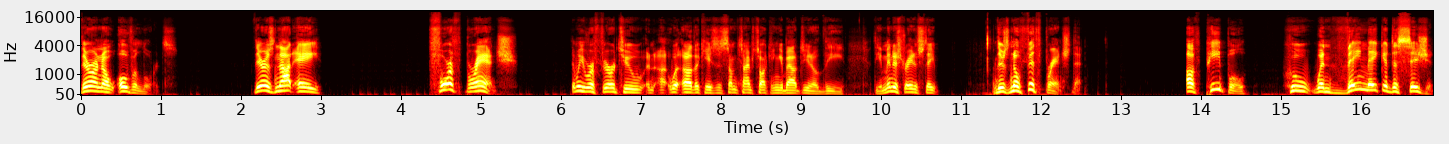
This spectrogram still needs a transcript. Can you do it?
There are no overlords. There is not a fourth branch that we refer to in uh, other cases, sometimes talking about, you know, the, the administrative state. There's no fifth branch then of people who, when they make a decision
